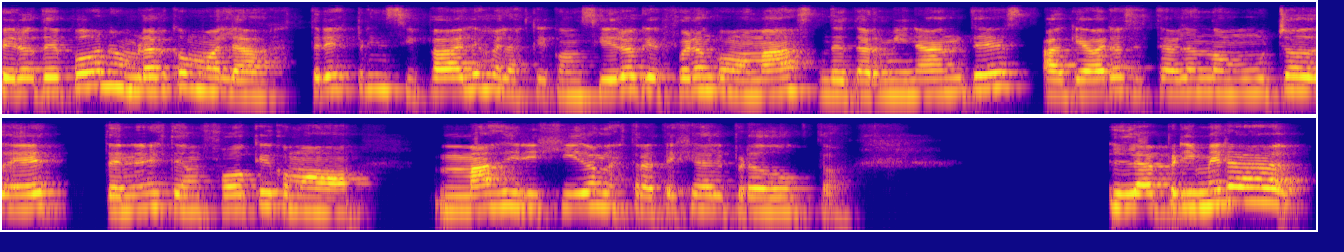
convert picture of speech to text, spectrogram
pero te puedo nombrar como las tres principales o las que considero que fueron como más determinantes a que ahora se esté hablando mucho de tener este enfoque como más dirigido en la estrategia del producto. La primera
